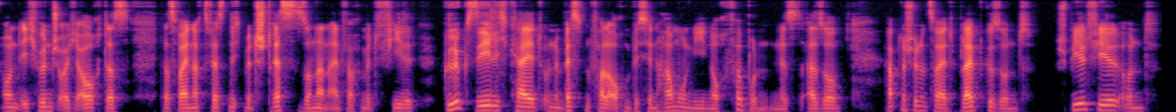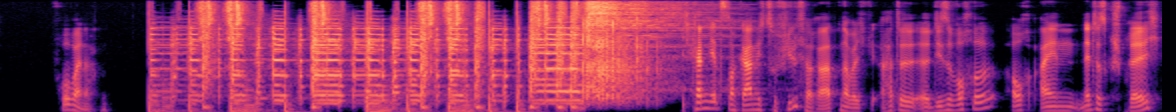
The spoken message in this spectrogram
Und ich wünsche euch auch, dass das Weihnachtsfest nicht mit Stress, sondern einfach mit viel Glückseligkeit und im besten Fall auch ein bisschen Harmonie noch verbunden ist. Also Habt eine schöne Zeit, bleibt gesund, spielt viel und frohe Weihnachten. Ich kann jetzt noch gar nicht zu viel verraten, aber ich hatte äh, diese Woche auch ein nettes Gespräch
